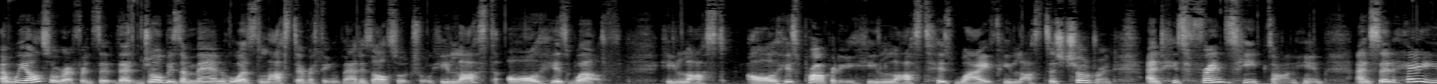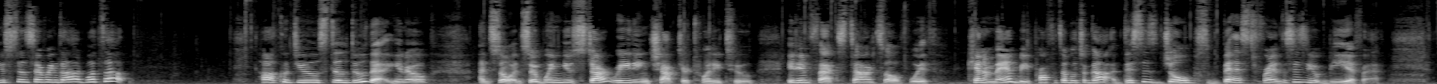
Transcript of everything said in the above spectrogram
And we also reference it that Job is a man who has lost everything. That is also true. He lost all his wealth. He lost all his property. He lost his wife, he lost his children, and his friends heaped on him and said, Hey, you still serving God? What's up? How could you still do that? You know, and so and so when you start reading chapter 22, it in fact starts off with Can a man be profitable to God? This is Job's best friend. This is your BFF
